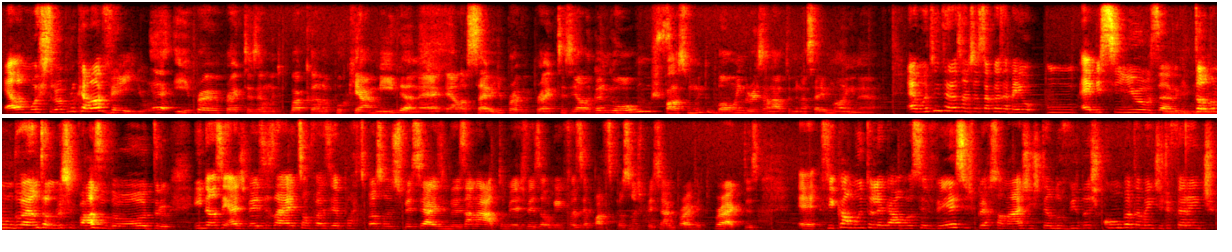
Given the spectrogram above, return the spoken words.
ela mostrou pro que ela veio. É, e Private Practice é muito bacana porque a Milha, né, ela saiu de Private Practice e ela ganhou um espaço muito bom em Grey's Anatomy na série mãe, né? É muito interessante essa coisa meio hum, MCU, sabe? Uhum. Que todo mundo entra no espaço do outro. Então, assim, às vezes a Edson fazia participações especiais em Grey's Anatomy, às vezes alguém fazia participação especial em Private Practice. É, fica muito legal você ver esses personagens tendo vidas completamente diferentes,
